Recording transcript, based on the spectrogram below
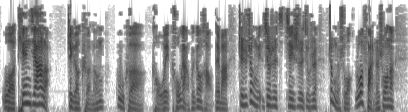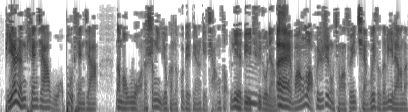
我添加了这个，可能顾客口味口感会更好，对吧？这是正面，就是这是就是正着说。如果反着说呢？别人添加，我不添加。那么我的生意有可能会被别人给抢走，劣币驱逐良。哎，往往会是这种情况，所以潜规则的力量呢，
